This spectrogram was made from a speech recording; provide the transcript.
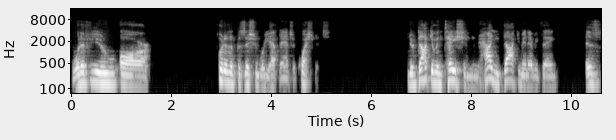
What if you are put in a position where you have to answer questions? Your documentation and how you document everything is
